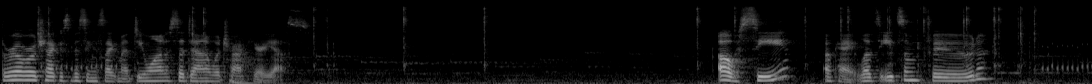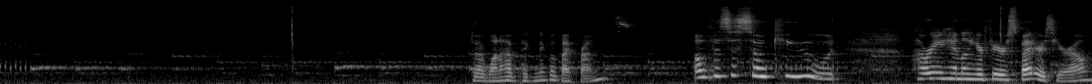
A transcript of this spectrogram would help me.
The railroad track is missing a segment. Do you want to sit down a wood track here? Yes. Oh, see? Okay, let's eat some food. Do I want to have a picnic with my friends? Oh, this is so cute. How are you handling your fear of spiders, hero?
